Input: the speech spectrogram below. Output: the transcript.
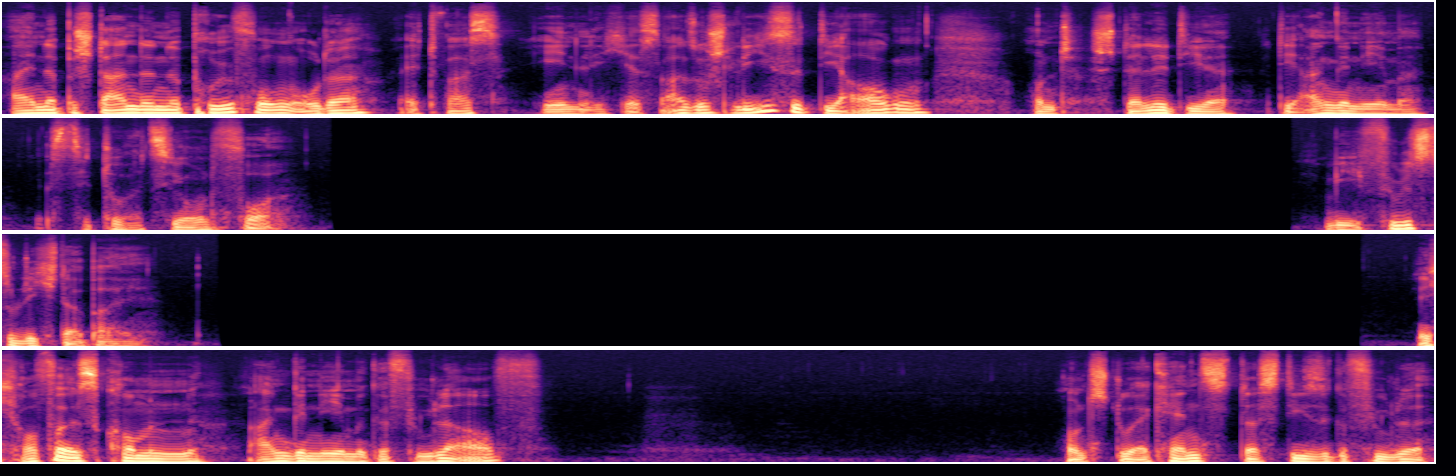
eine bestandene Prüfung oder etwas ähnliches. Also schließe die Augen und stelle dir die angenehme Situation vor. Wie fühlst du dich dabei? Ich hoffe, es kommen angenehme Gefühle auf und du erkennst, dass diese Gefühle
